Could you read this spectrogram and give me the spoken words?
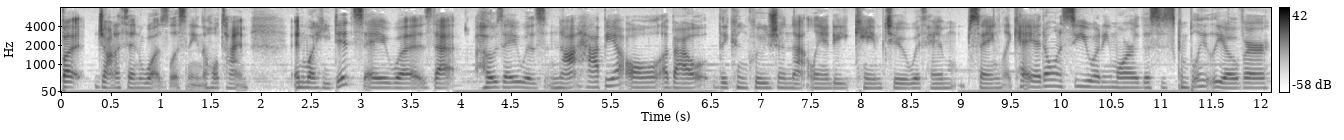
but Jonathan was listening the whole time. And what he did say was that Jose was not happy at all about the conclusion that Landy came to with him saying, like, hey, I don't want to see you anymore. This is completely over.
